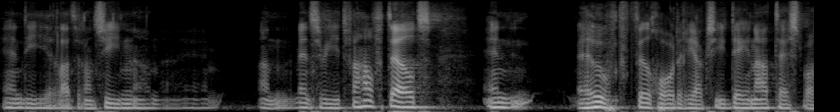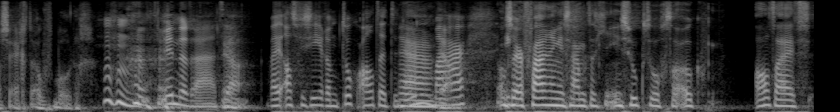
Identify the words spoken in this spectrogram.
En die eh, laten we dan zien aan, aan mensen wie het verhaal vertelt. En heel veel gehoorde reactie, DNA-test was echt overbodig. Inderdaad, ja. Ja. Wij adviseren hem toch altijd te Ja. doen, maar Onze Ik- ervaring is namelijk dat je in zoektochten ook altijd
